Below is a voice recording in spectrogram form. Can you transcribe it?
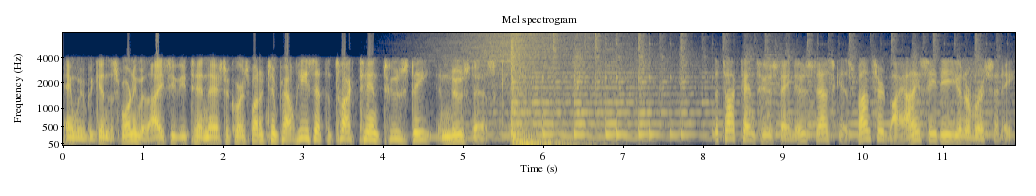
and we begin this morning with ICD 10 National Correspondent Tim Powell. He's at the Talk 10 Tuesday news desk. The Talk 10 Tuesday news desk is sponsored by ICD University,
